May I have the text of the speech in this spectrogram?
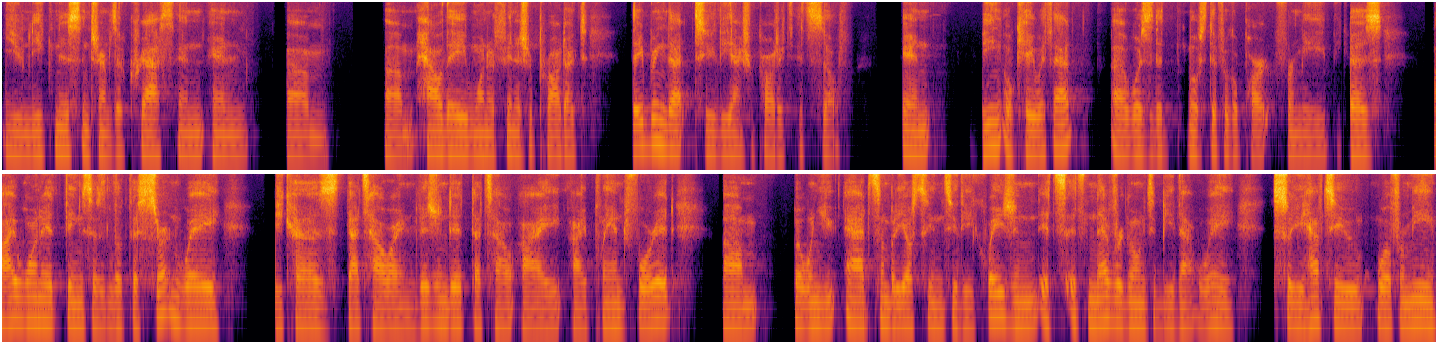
uniqueness in terms of crafts and, and um, um, how they want to finish a product, they bring that to the actual product itself. And being okay with that uh, was the most difficult part for me because I wanted things to look a certain way because that's how I envisioned it. That's how I I planned for it. Um, but when you add somebody else into the equation, it's it's never going to be that way. So you have to. Well, for me,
